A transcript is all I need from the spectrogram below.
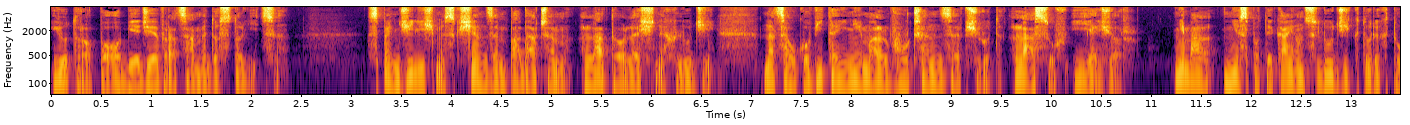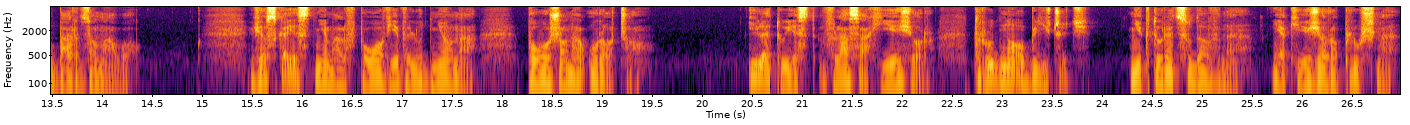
Jutro po obiedzie wracamy do stolicy. Spędziliśmy z księdzem padaczem lato leśnych ludzi na całkowitej niemal włóczędze wśród lasów i jezior, niemal nie spotykając ludzi, których tu bardzo mało. Wioska jest niemal w połowie wyludniona, położona uroczo. Ile tu jest w lasach jezior, trudno obliczyć. Niektóre cudowne, jak jezioro Pluszne,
